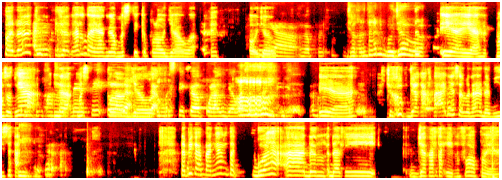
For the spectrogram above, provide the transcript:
Padahal cuma Jakarta ya nggak mesti ke Pulau Jawa. Eh, Pulau Jawa. Iya, nggak perlu. Jakarta kan Pulau Jawa. Iya iya. Maksudnya Maksud nggak Desi mesti Pulau Jawa. nggak mesti ke Pulau Jawa Oh. gitu. Iya. Cukup Jakarta aja sebenarnya udah bisa. Tapi katanya gue dari Jakarta Info apa ya?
